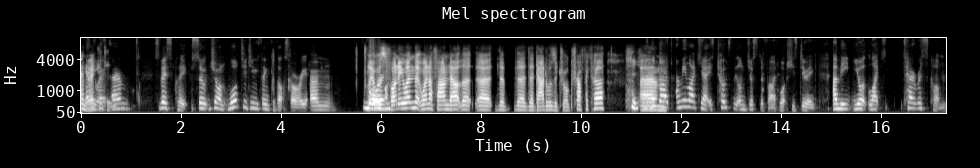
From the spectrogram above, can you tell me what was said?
Anyway, anyway, continue. um, so basically, so John, what did you think of that story? Um, It was funny when that when I found out that uh, the the the dad was a drug trafficker. Um, like, I mean, like, yeah, it's totally unjustified what she's doing. I mean, you're like terrorists come,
